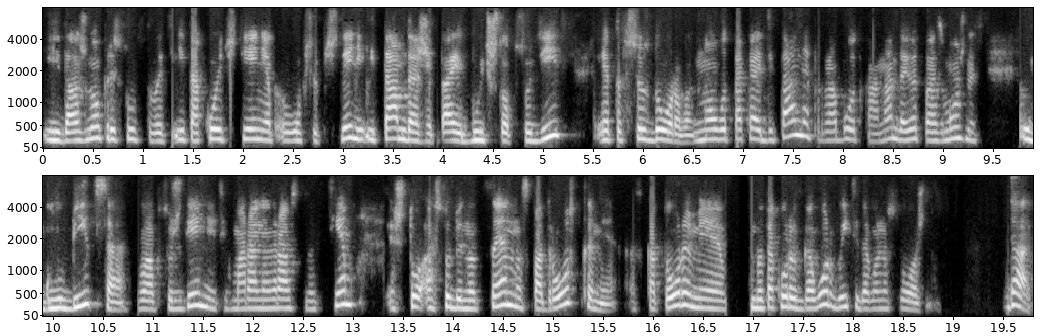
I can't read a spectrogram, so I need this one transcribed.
и должно присутствовать и такое чтение общего впечатления, и там даже да, и будет что обсудить, это все здорово. Но вот такая детальная проработка, она дает возможность углубиться в обсуждение этих морально-нравственных тем, что особенно ценно с подростками, с которыми на такой разговор выйти довольно сложно. Да,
